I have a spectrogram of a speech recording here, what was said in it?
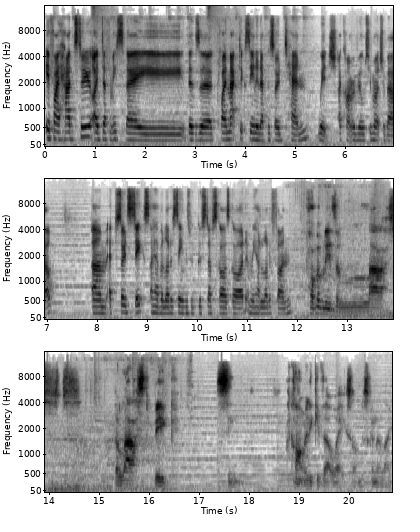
If I had to, I'd definitely say there's a climactic scene in episode 10, which I can't reveal too much about. Um, episode six, I have a lot of scenes with Gustaf Skarsgård, and we had a lot of fun. Probably the last, the last big scene. I can't really give that away, so I'm just gonna like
